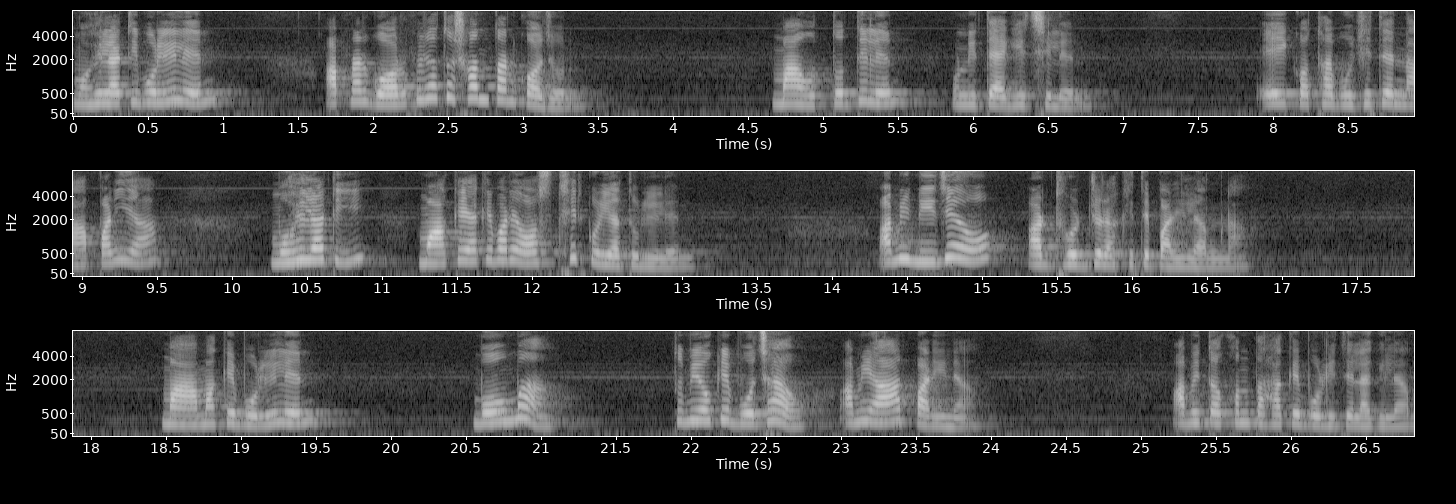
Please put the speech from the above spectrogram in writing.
মহিলাটি বলিলেন, আপনার গর্ভজাত সন্তান কজন? মা উত্তর দিলেন, উনি ত্যাগী ছিলেন। এই কথা বুঝিতে না পারিয়া মহিলাটি মাকে একেবারে অস্থির করিয়া তুলিলেন। আমি নিজেও আর ধৈর্য রাখিতে পারিলাম না। মা আমাকে বলিলেন, বৌমা, তুমি ওকে বোঝাও আমি আর পারি না। আমি তখন তাহাকে বলিতে লাগিলাম,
